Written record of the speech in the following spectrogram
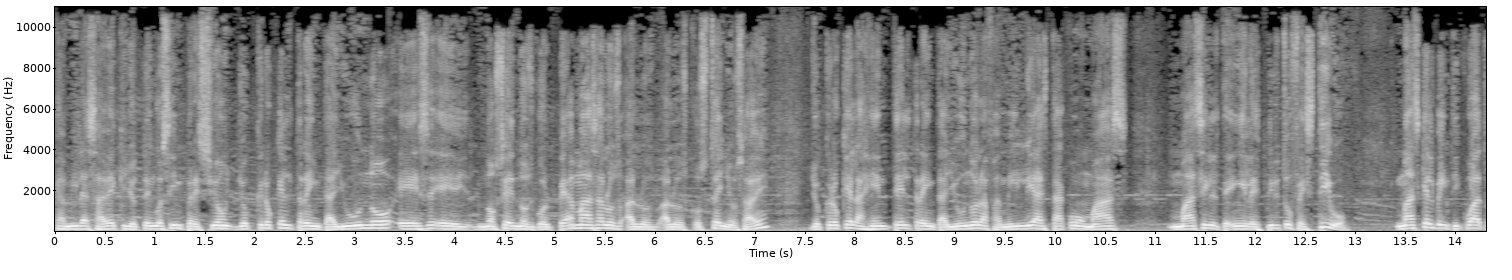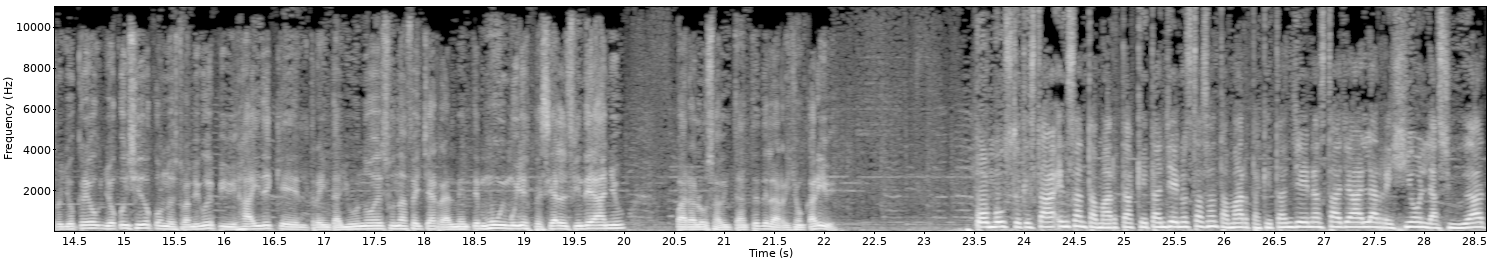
Camila sabe que yo tengo esa impresión. Yo creo que el 31 es, eh, no sé, nos golpea más a los, a los, a los costeños, ¿sabe? Yo creo que la gente el 31, la familia está como más, más en el, espíritu festivo. Más que el 24, yo creo, yo coincido con nuestro amigo de Pibijay de que el 31 es una fecha realmente muy, muy especial, el fin de año, para los habitantes de la región Caribe. Pombo, usted que está en Santa Marta, ¿qué tan lleno está Santa Marta? ¿Qué tan llena está ya la región, la ciudad,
